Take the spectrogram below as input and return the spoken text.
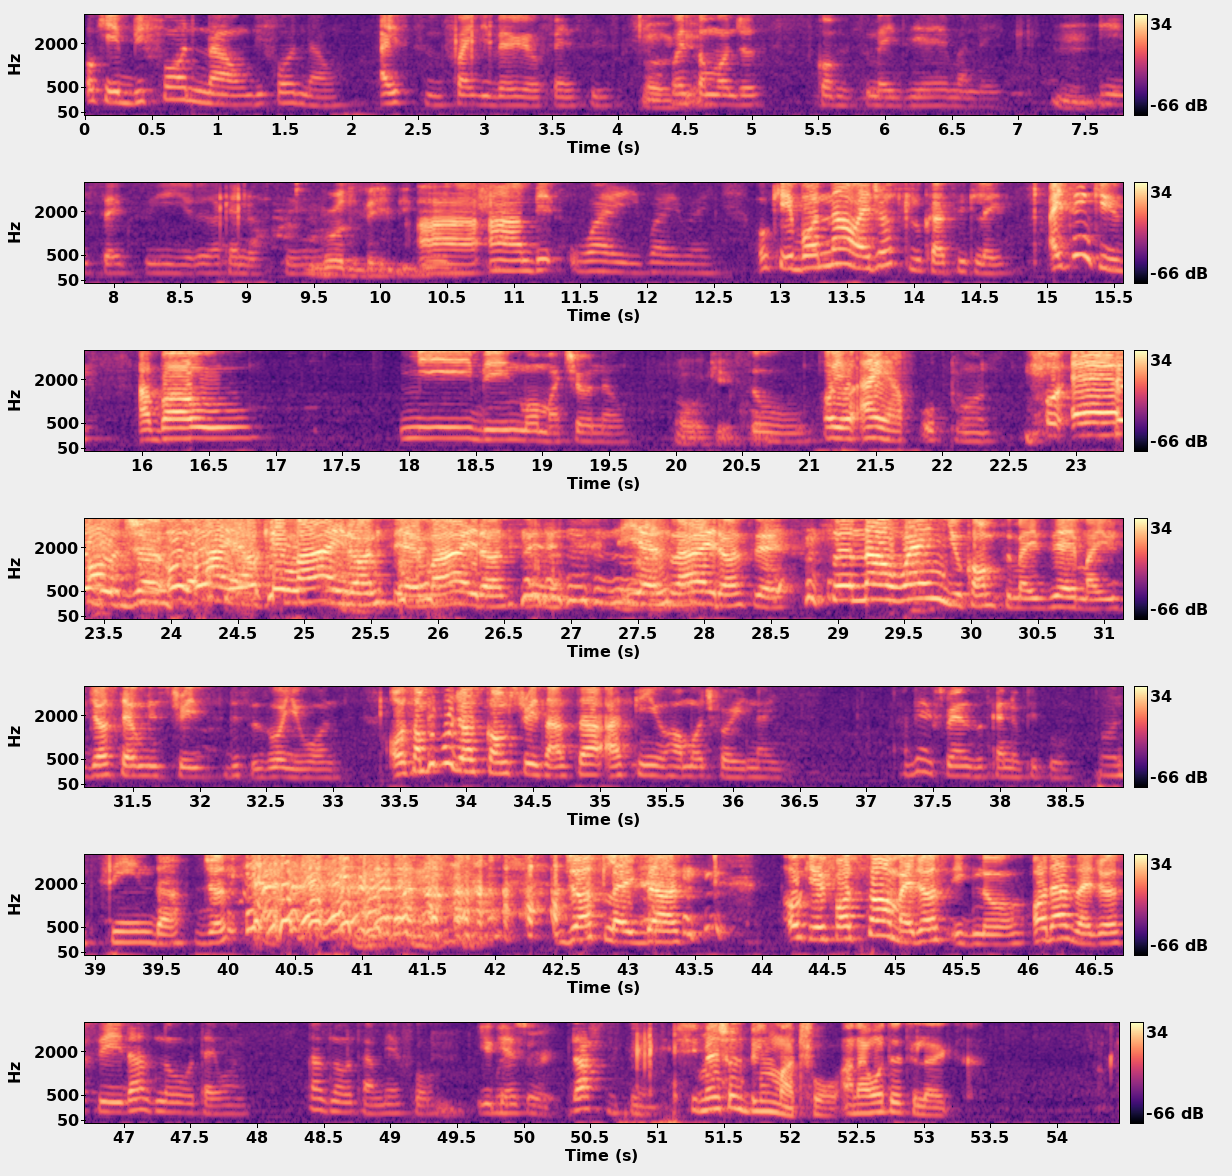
okay, before now, before now, I used to find it very offensive Okay. when someone just comes into my DM and like, Mm. hey, sexy, you know, that kind of thing. Growth, baby. Growth. Ah, um, bi- why, why, why? Okay, but now I just look at it like I think it's about me being more mature now. oh, okay. cool. So, oh your eye have open oh, eh, oh, the jo- truth, your oh, okay, okay, my don't say, my don't say. yes, my eye don't say. So now, when you come to my DM and you just tell me straight, this is what you want, or some people just come straight and start asking you how much for a night. Have you experienced those kind of people? on Tinder just just like that okay for some i just ignore others i just say that's not what i want that's not what i'm here for you Wait, get sorry. That's the thing. She mentioned being mature, and I wanted to like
